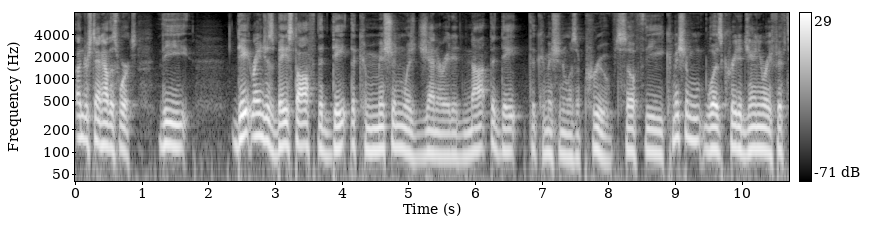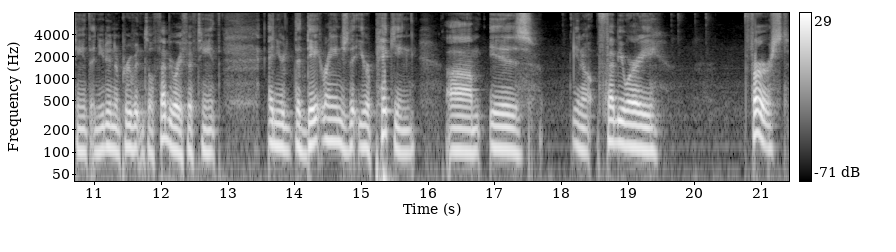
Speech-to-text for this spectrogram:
understand how this works. The date range is based off the date the commission was generated, not the date the commission was approved. So if the commission was created January 15th and you didn't approve it until February 15th, and your the date range that you're picking um, is, you know, February 1st,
